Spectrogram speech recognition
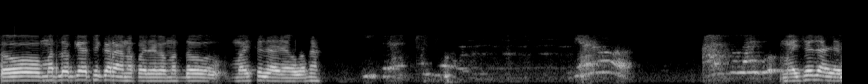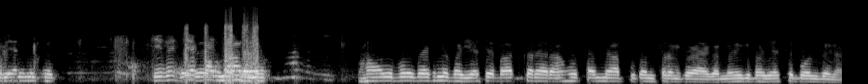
तो मतलब क्या ठीक कराना पड़ेगा? मतलब मैसेज आया होगा ना? मैसेज आया भैया। ठीक है चेक करता हूँ? हाँ ये बोल रहा है कि मैं भैया से बात करा रहा हूँ तब मैं आपको कंफर्म कराएगा। मैंने कि भैया से बोल देना।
